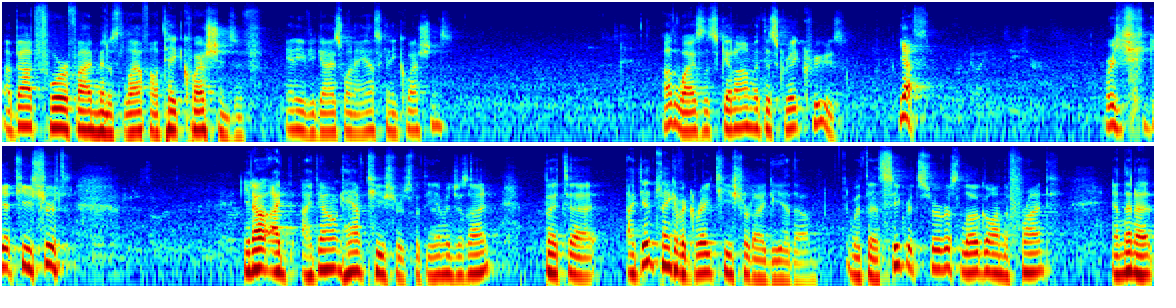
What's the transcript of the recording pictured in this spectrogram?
about four or five minutes left, I'll take questions if any of you guys want to ask any questions. Otherwise, let's get on with this great cruise. Yes. Where you get t-shirts? You know, I, I don't have t shirts with the images on it, but uh, I did think of a great t shirt idea, though, with a Secret Service logo on the front and then a,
